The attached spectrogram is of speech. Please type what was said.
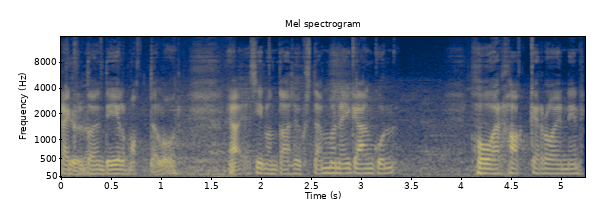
rekrytointi-ilmoitteluun. Ja, ja siinä on taas yksi tämmöinen ikään kuin HR-hakkeroinnin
